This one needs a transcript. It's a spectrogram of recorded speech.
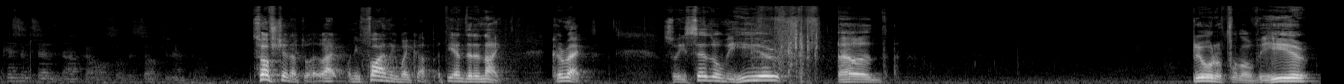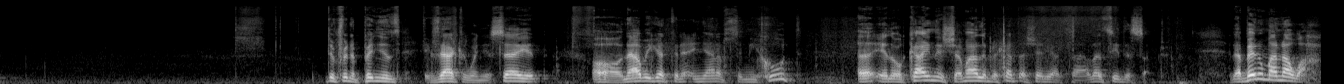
because it says Dafka also, the Sof Shenato. Sof Shenato, right, when you finally wake up at the end of the night. Correct. So he says over here, uh, beautiful over here. different opinions exactly when you say it. Oh, now we get to the inyan of semichut. Elokai neshama lebrakat asher yatzah. Let's see the subject. Rabbeinu Manoach.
